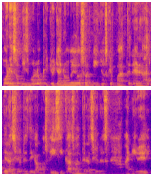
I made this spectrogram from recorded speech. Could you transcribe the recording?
Por eso mismo lo que yo ya no veo son niños que puedan tener alteraciones, digamos, físicas o alteraciones a nivel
